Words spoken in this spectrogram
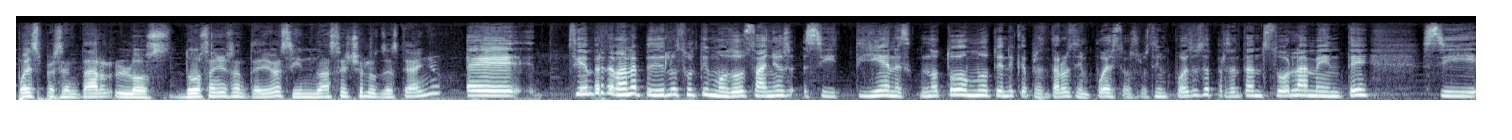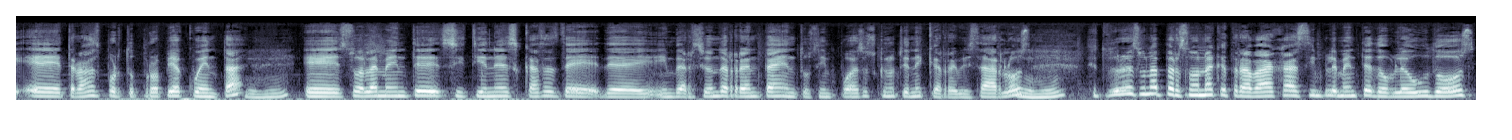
¿puedes presentar los dos años anteriores si no has hecho los de este año? Eh, Siempre te van a pedir los últimos dos años si tienes, no todo el mundo tiene que presentar los impuestos. Los impuestos se presentan solamente si eh, trabajas por tu propia cuenta, eh, solamente si tienes casas de, inversión de renta en tus impuestos que uno tiene que revisarlos. Si tú eres una persona que trabaja simplemente W2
